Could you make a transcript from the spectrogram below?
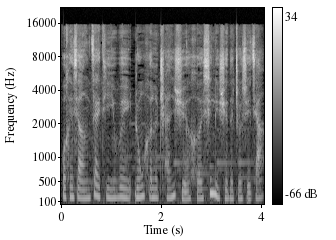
我很想再提一位融合了禅学和心理学的哲学家，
